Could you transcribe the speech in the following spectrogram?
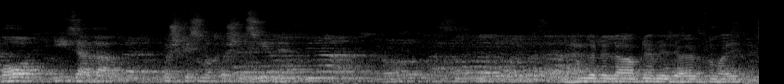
بہت ہی زیادہ خوش قسمت، خوش نصیب ہیں۔ الحمد للہ آپ نے بھی اجازت فرمائی۔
